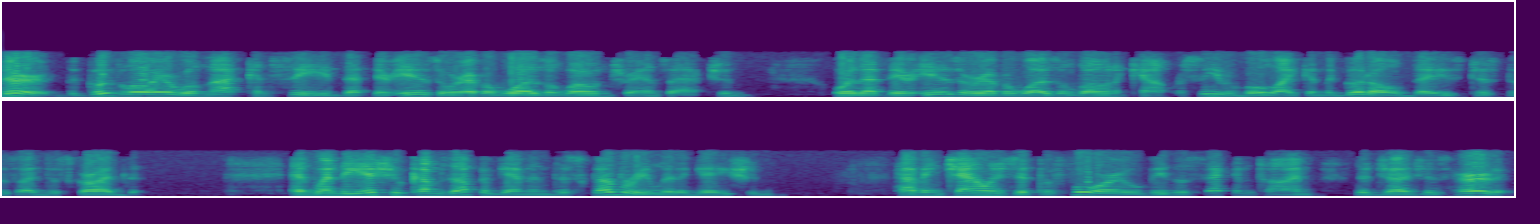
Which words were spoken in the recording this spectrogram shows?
Third, the good lawyer will not concede that there is or ever was a loan transaction or that there is or ever was a loan account receivable like in the good old days, just as I described it. And when the issue comes up again in discovery litigation, having challenged it before, it will be the second time the judge has heard it.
